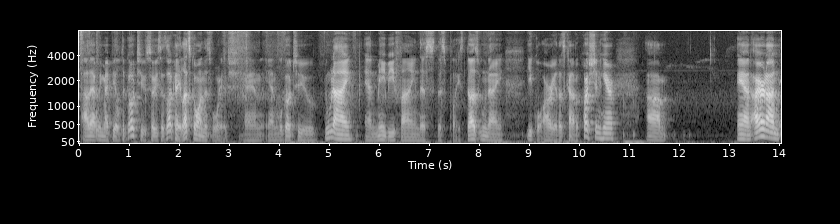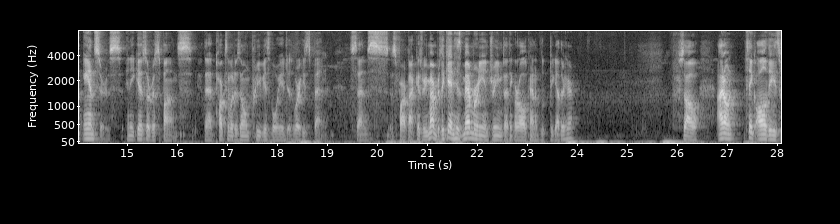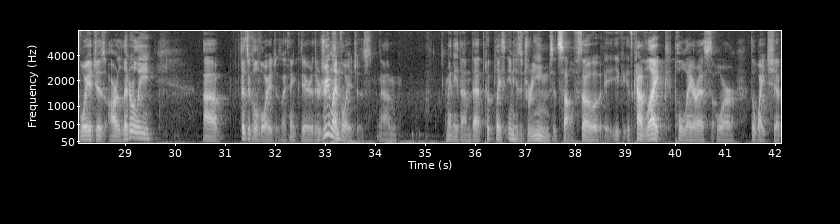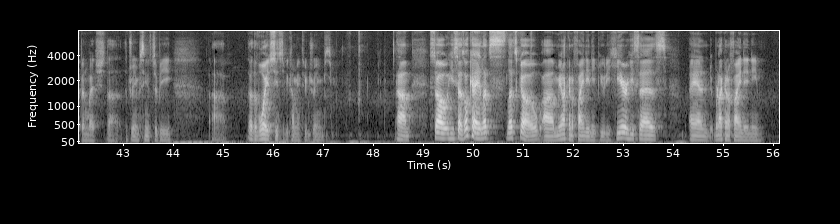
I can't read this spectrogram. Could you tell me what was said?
uh, that we might be able to go to. So he says, okay, let's go on this voyage, and and we'll go to Oonai and maybe find this this place. Does Oonai equal Aira? That's kind of a question here. Um, and Iranon answers, and he gives a response that talks about his own previous voyages, where he's been since as far back as he remembers. Again, his memory and dreams, I think, are all kind of looped together here. So I don't think all these voyages are literally uh, physical voyages. I think they're they're dreamland voyages. Um, many of them that took place in his dreams itself. So it's kind of like Polaris or the White Ship, in which the the dream seems to be, uh, or the voyage seems to be coming through dreams. Um, so he says, "Okay, let's let's go. Um, you're not going to find any beauty here," he says, "and we're not going to find any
